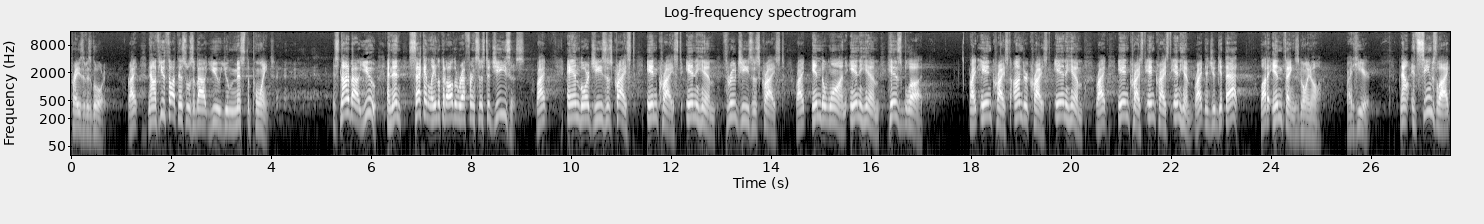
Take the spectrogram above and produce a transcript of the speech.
praise of His glory, right? Now, if you thought this was about you, you missed the point. It's not about you. And then, secondly, look at all the references to Jesus, right? And Lord Jesus Christ, in Christ, in Him, through Jesus Christ, right? In the one, in Him, His blood, right? In Christ, under Christ, in Him, right? In Christ, in Christ, in Him, right? Did you get that? A lot of in things going on right here. Now, it seems like,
